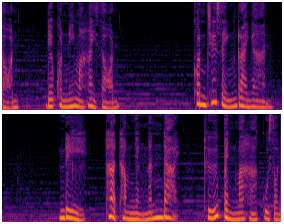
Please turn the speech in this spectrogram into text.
สอน เดี๋ยวคนนี้มาให้สอน คนชื่อเสงรายงาน ดี ถ้าทำอย่างนั้นได้ ถือเป็นมหากุศล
